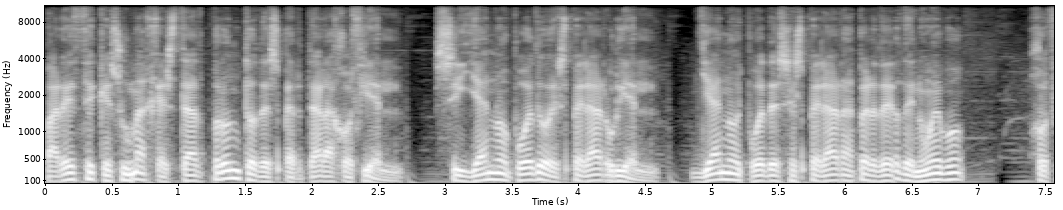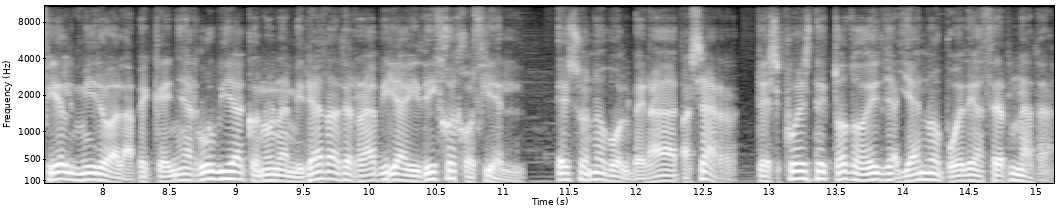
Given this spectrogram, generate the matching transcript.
Parece que su majestad pronto despertará Jofiel. Si ya no puedo esperar Uriel. ¿Ya no puedes esperar a perder de nuevo? Jofiel miró a la pequeña rubia con una mirada de rabia y dijo Jofiel. Eso no volverá a pasar, después de todo ella ya no puede hacer nada.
